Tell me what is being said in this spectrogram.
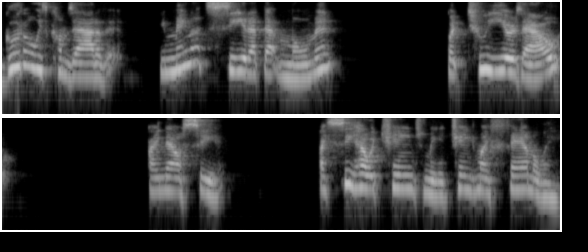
good always comes out of it. You may not see it at that moment, but two years out, I now see it. I see how it changed me. It changed my family.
